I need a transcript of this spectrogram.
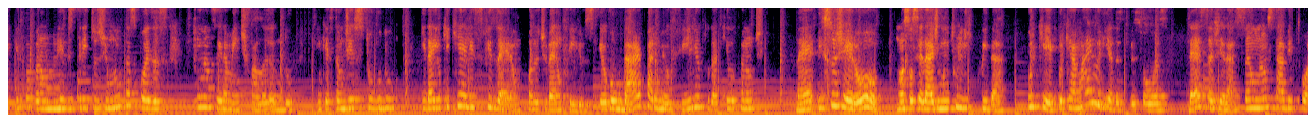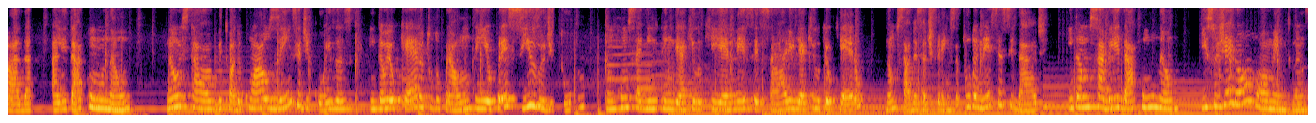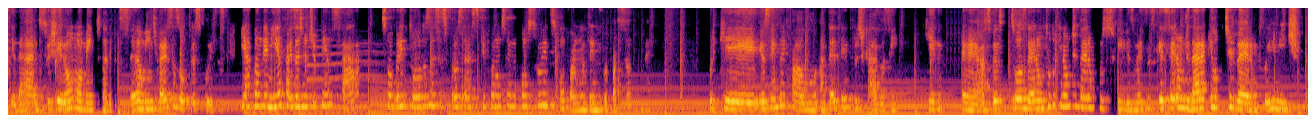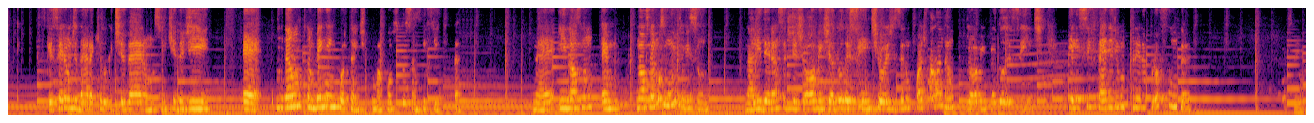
que foram restritos de muitas coisas financeiramente falando, em questão de estudo. E daí o que, que eles fizeram quando tiveram filhos? Eu vou dar para o meu filho tudo aquilo que eu não tinha. Né? Isso gerou uma sociedade muito líquida. Por quê? Porque a maioria das pessoas dessa geração não está habituada a lidar com o não, não está habituada com a ausência de coisas. Então eu quero tudo para ontem, eu preciso de tudo. Não consegue entender aquilo que é necessário e aquilo que eu quero não sabe essa diferença. Tudo é necessidade, então não sabe lidar com o não. Isso gerou um aumento na ansiedade, isso gerou um aumento na depressão e em diversas outras coisas. E a pandemia faz a gente pensar sobre todos esses processos que foram sendo construídos conforme o tempo foi passando, né? Porque eu sempre falo, até dentro de casa, assim, que é, as pessoas deram tudo que não tiveram para os filhos, mas esqueceram de dar aquilo que tiveram, que foi limite. Esqueceram de dar aquilo que tiveram, no sentido de é, o não também é importante para uma construção psíquica, né? E nós não, é, nós vemos muito isso na liderança de jovens, de adolescente hoje. Você não pode falar não jovem para adolescente, ele se fere de uma maneira profunda. Sim.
